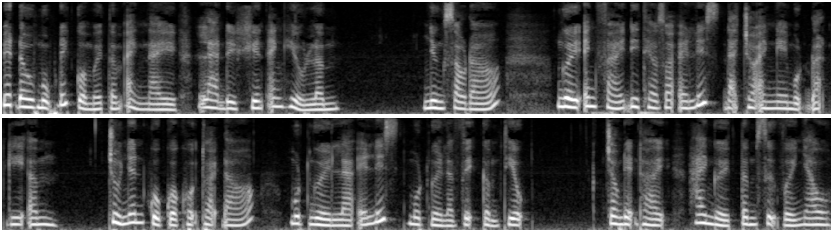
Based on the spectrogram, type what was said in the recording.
Biết đâu mục đích của mấy tấm ảnh này là để khiến anh hiểu lầm. Nhưng sau đó, người anh phái đi theo dõi Alice đã cho anh nghe một đoạn ghi âm. Chủ nhân của cuộc hội thoại đó, một người là Alice, một người là vệ cẩm thiệu. Trong điện thoại, hai người tâm sự với nhau.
